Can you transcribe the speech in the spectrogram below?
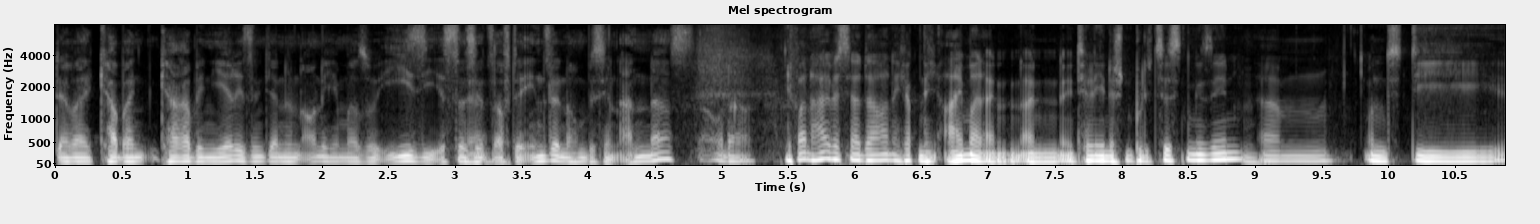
weil Carabinieri sind ja nun auch nicht immer so easy. Ist das ja. jetzt auf der Insel noch ein bisschen anders? Oder? Ich war ein halbes Jahr da und ich habe nicht einmal einen, einen, italienischen Polizisten gesehen. Mhm. Ähm, und die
